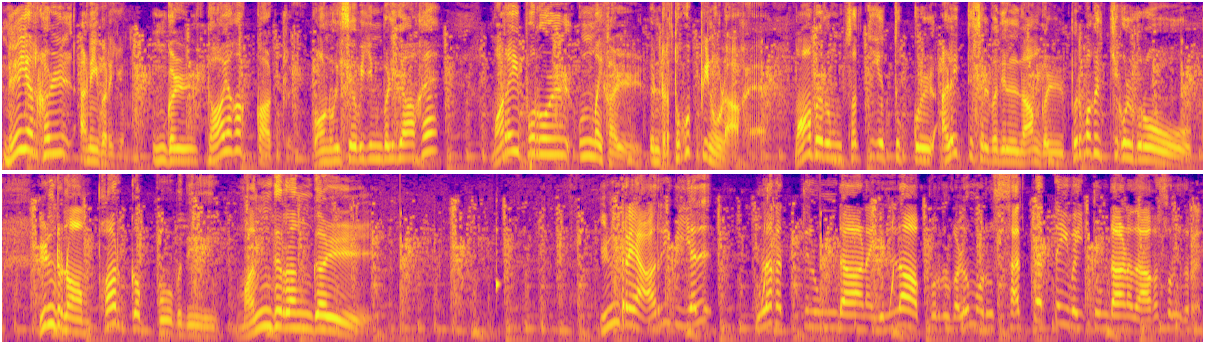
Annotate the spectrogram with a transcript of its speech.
நேயர்கள் அனைவரையும் உங்கள் தாயாக காற்று வானொலி சேவையின் வழியாக மறைபொருள் உண்மைகள் என்ற தொகுப்பினூடாக மாபெரும் சத்தியத்துக்குள் அழைத்து செல்வதில் நாங்கள் பெருமகிழ்ச்சி கொள்கிறோம். இன்று நாம் பார்க்க போவது மந்திரங்கள். இன்றைய அறிவியல் உலகத்தில் உண்டான எல்லா பொருள்களும் ஒரு சத்தத்தை வைத்துண்டானதாக சொல்கிறது.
